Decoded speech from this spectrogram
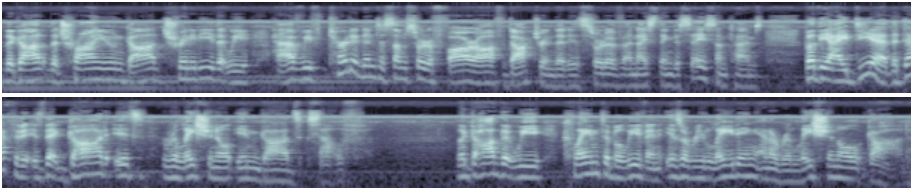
the God, the triune God, Trinity that we have, we've turned it into some sort of far off doctrine that is sort of a nice thing to say sometimes. But the idea, the depth of it, is that God is relational in God's self. The God that we claim to believe in is a relating and a relational God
